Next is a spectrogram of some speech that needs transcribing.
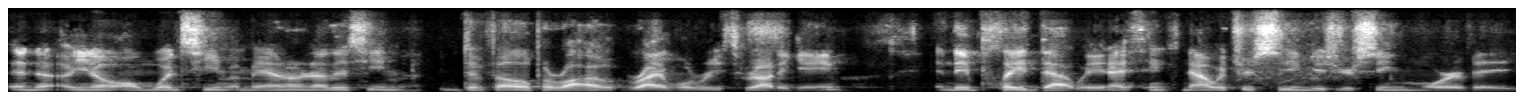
and uh, you know on one team, a man on another team develop a rivalry throughout a game, and they played that way. And I think now what you're seeing is you're seeing more of a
